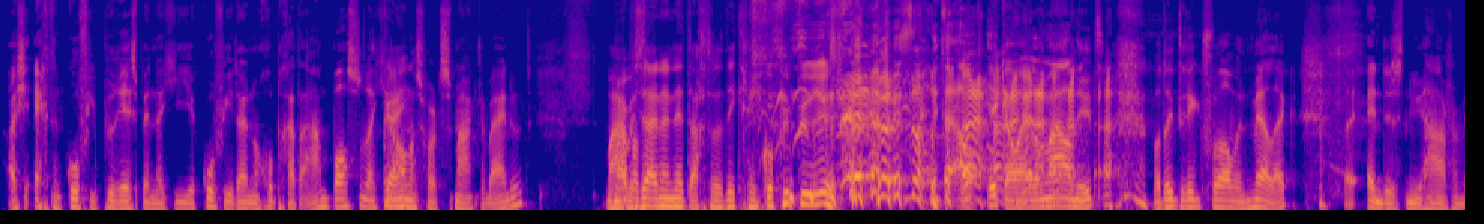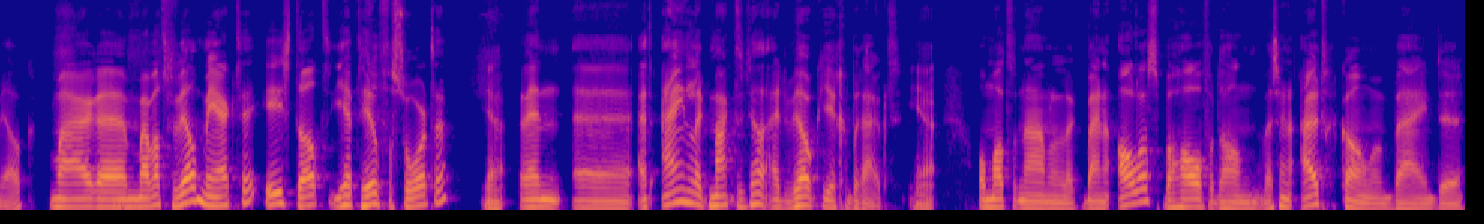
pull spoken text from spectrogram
als je echt een koffiepurist bent, dat je je koffie daar nog op gaat aanpassen. Dat je een ander soort smaak erbij doet. Maar, we wat- zijn er net achter dat ik geen koffiepurist ben. Nou, ik al helemaal niet. Want ik drink vooral met melk. En dus nu havermelk. Maar, eh, maar wat we wel merkten is dat je hebt heel veel soorten. Ja, En eh, uiteindelijk maakt het wel uit welke je gebruikt. ja. Omdat er namelijk bijna alles, behalve dan... We zijn uitgekomen bij de... dan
